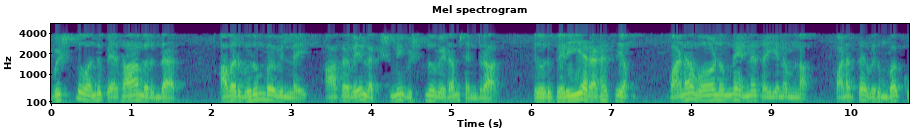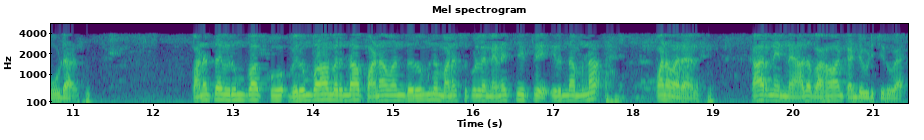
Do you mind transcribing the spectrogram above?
விஷ்ணு வந்து பேசாம இருந்தார். அவர் விரும்பவில்லை. ஆகவே லக்ஷ்மி விஷ்ணுவிடம் சென்றார். இது ஒரு பெரிய ரகசியம். பணம் வேணும்னு என்ன செய்யணும்னா பணத்தை விரும்ப கூடாது பணத்தை விரும்ப விரும்பாம இருந்தா பணம் வந்துரும்னு மனசுக்குள்ள நினைச்சிட்டு இருந்தோம்னா பணம் வராது. காரணம் என்ன? அத பகவான் கண்டுபிடிச்சிருவார்.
